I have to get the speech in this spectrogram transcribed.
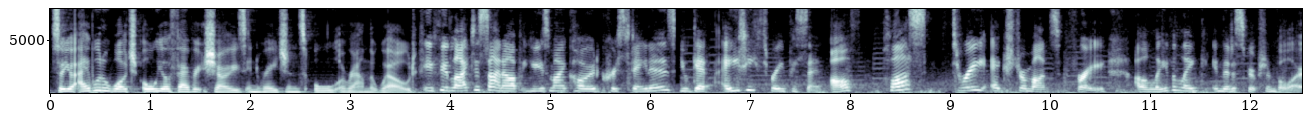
so you're able to watch all your favorite shows in regions all around the world. If you'd like to sign up, use my code Kristina's. You'll get 83% off plus three extra months free. I'll leave a link in the description below.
